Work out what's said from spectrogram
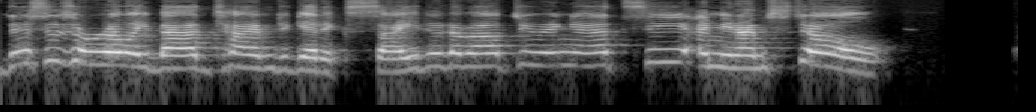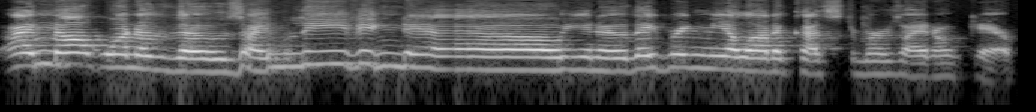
this is a really bad time to get excited about doing Etsy. I mean, I'm still I'm not one of those. I'm leaving now. You know, they bring me a lot of customers. I don't care.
